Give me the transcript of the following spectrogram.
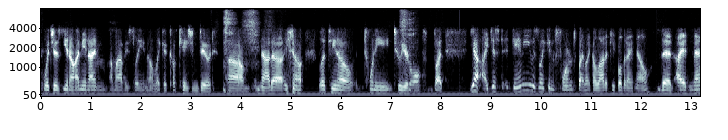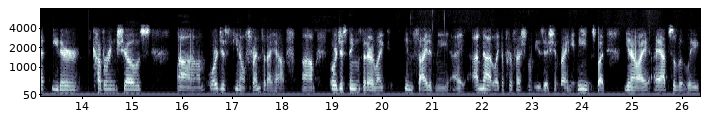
which is you know i mean i'm i'm obviously you know like a caucasian dude um not a you know latino 22 year old but yeah i just danny was like informed by like a lot of people that i know that i had met either covering shows um, or just you know friends that I have, um, or just things that are like inside of me. I I'm not like a professional musician by any means, but you know I I absolutely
